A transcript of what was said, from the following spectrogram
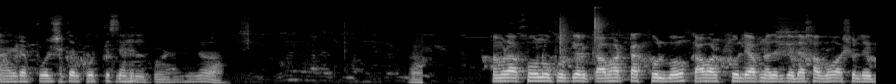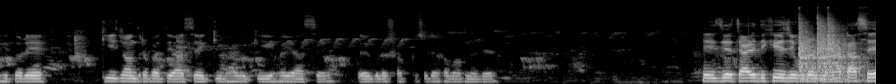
আর এটা পরিষ্কার করতেছেন আমরা এখন উপরকের কাভারটা খুলবো। কাভার খুলে আপনাদেরকে দেখাবো আসলে ভিতরে কি যন্ত্রপাতি আছে কীভাবে কি হয়ে আছে। তো এগুলো সব কিছু দেখাবো আপনাদের। এই যে চারিদিকে যেগুলো নাট আছে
